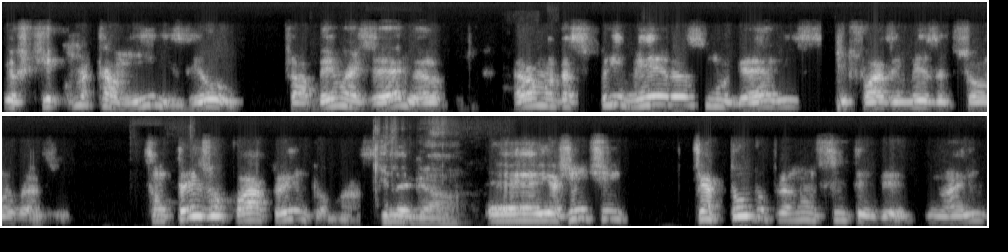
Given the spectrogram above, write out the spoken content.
eu fiquei com a Tamires, eu, já bem mais velho, ela, ela é uma das primeiras mulheres que fazem mesa de som no Brasil. São três ou quatro, hein, Tomás? Que legal. É, e a gente tinha tudo para não se entender. Aí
